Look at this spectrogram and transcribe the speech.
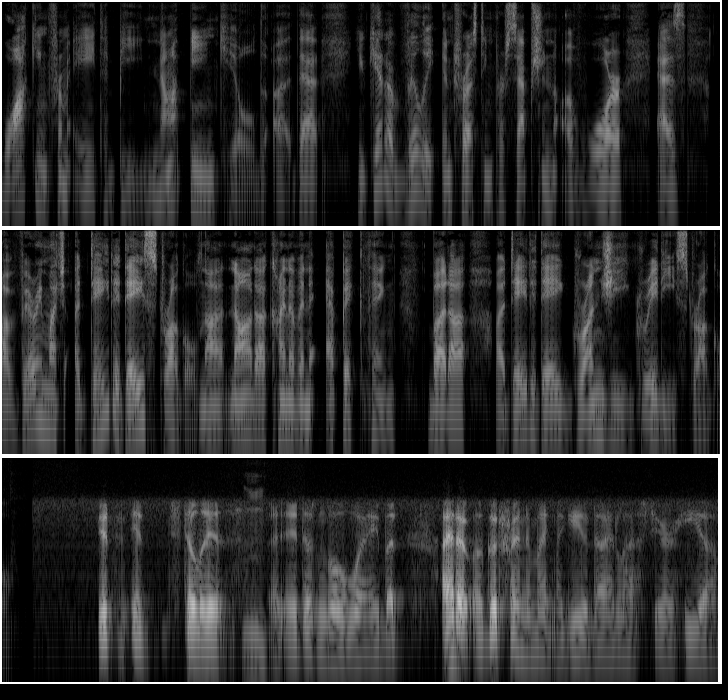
walking from A to B, not being killed. Uh, that you get a really interesting perception of war as a very much a day-to-day struggle, not not a kind of an epic thing, but a a day-to-day grungy, gritty struggle. It it still is. Mm. It doesn't go away. But I had a, a good friend, Mike McGee, who died last year. He uh,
